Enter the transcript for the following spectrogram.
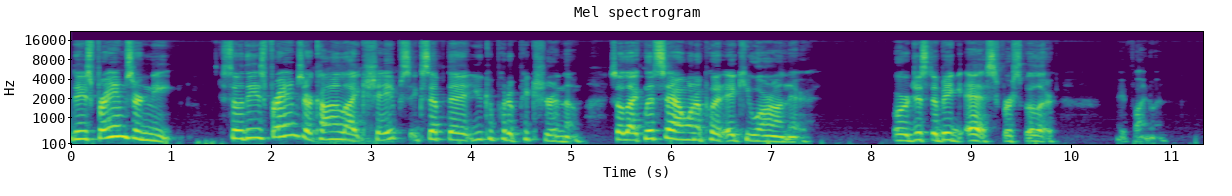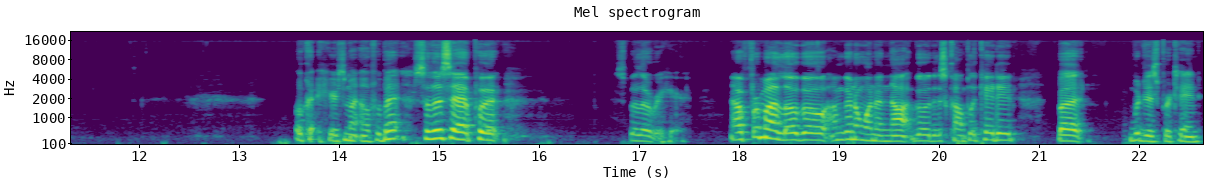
These frames are neat. So these frames are kind of like shapes, except that you could put a picture in them. So like, let's say I want to put AQR on there or just a big S for spiller. Let me find one. Okay, here's my alphabet. So let's say I put spill over here. Now for my logo, I'm going to want to not go this complicated, but we'll just pretend.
